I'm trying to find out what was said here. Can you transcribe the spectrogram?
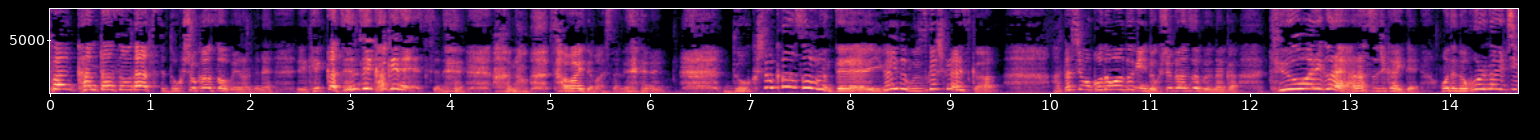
番簡単そうだっつって読書感想文選んでね、結果全然書けねえっつってね、あの、騒いでましたね。読書感想文って意外と難しくないですか？私も子供の時に読書感想文なんか9割ぐらいあらすじ書いて、ほんで残りの1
